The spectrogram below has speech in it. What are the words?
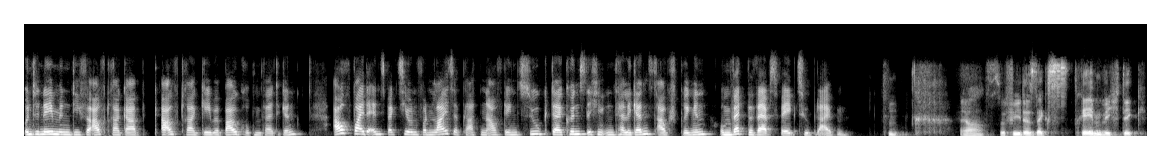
Unternehmen, die für Auftraggeber Baugruppen fertigen, auch bei der Inspektion von Leiterplatten auf den Zug der künstlichen Intelligenz aufspringen, um wettbewerbsfähig zu bleiben? Hm. Ja, Sophie, das ist extrem wichtig.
